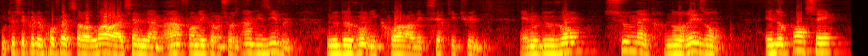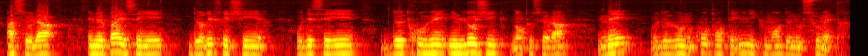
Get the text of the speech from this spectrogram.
ou tout ce que le prophète sallallahu alayhi wa sallam a informé comme chose invisible, nous devons y croire avec certitude. Et nous devons soumettre nos raisons et nos pensées à cela et ne pas essayer de réfléchir ou d'essayer de trouver une logique dans tout cela, mais nous devons nous contenter uniquement de nous soumettre.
